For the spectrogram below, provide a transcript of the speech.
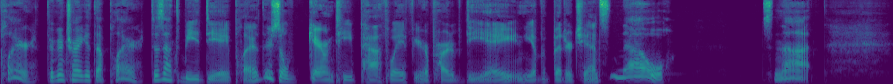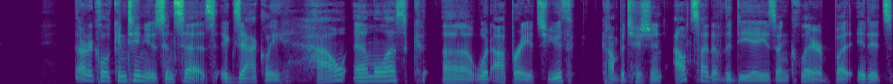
player. They're going to try to get that player. It doesn't have to be a DA player. There's no guaranteed pathway if you're a part of DA and you have a better chance. No, it's not. The article continues and says exactly how MLS uh, would operate its youth competition outside of the DA is unclear, but it, its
